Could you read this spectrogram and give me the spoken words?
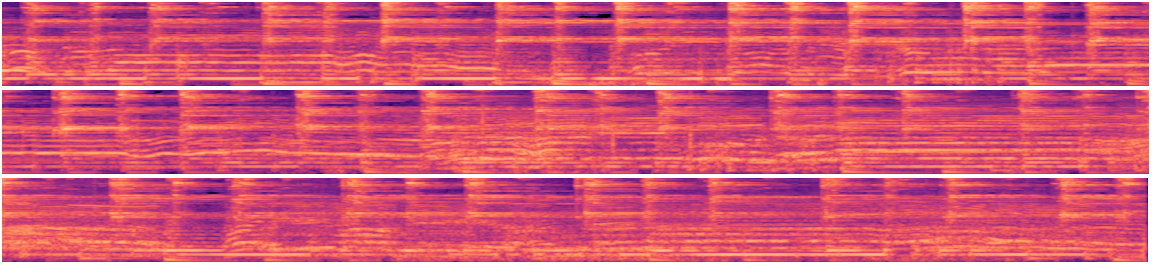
अखानला किम नो में महाला यदिना कर लो जाय ये हुआ अखानला क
